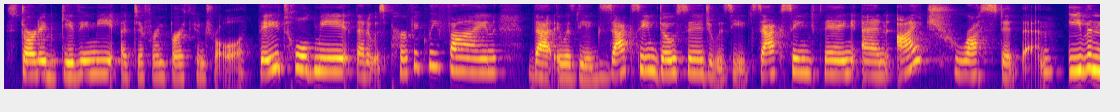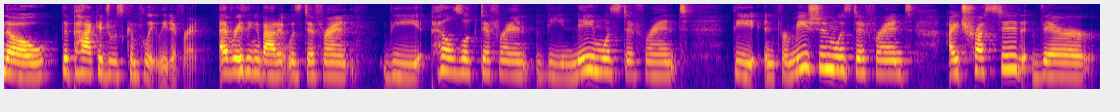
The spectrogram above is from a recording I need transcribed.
started giving me a different birth control. They told me that it was perfectly fine, that it was the exact same dosage, it was the exact same thing, and I trusted them, even though the package was completely different. Everything about it was different. The pills looked different, the name was different the information was different. I trusted their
